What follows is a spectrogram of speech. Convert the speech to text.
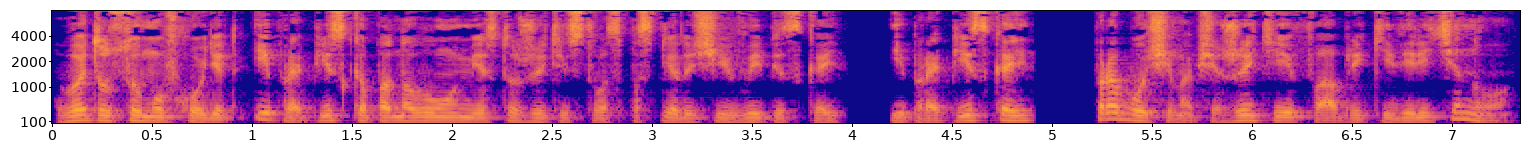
В эту сумму входит и прописка по новому месту жительства с последующей выпиской, и пропиской в рабочем общежитии фабрики «Веретено»,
